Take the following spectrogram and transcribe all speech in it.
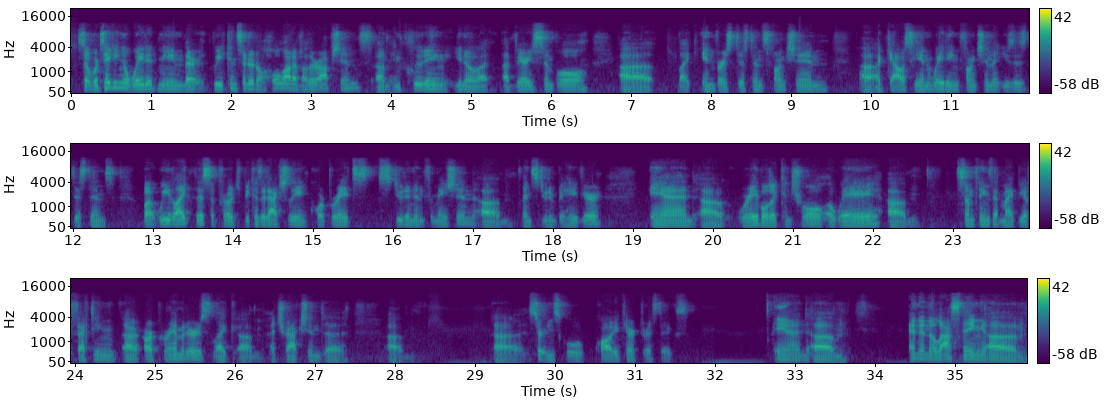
so we're taking a weighted mean. There, we considered a whole lot of other options, um, including you know a, a very simple uh, like inverse distance function, uh, a Gaussian weighting function that uses distance. But we like this approach because it actually incorporates student information um, and student behavior, and uh, we're able to control away um, some things that might be affecting our, our parameters, like um, attraction to um, uh, certain school quality characteristics. And um, and then the last thing, um,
